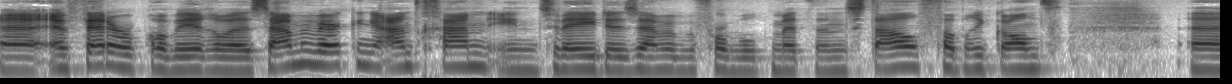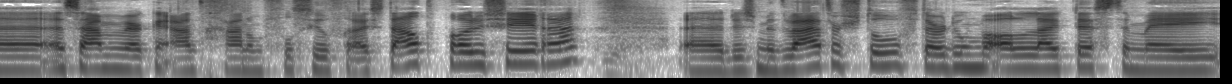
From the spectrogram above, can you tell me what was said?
Eh, en verder proberen we samenwerkingen aan te gaan. In Zweden zijn we bijvoorbeeld met een staalfabrikant eh, een samenwerking aan te gaan om fossielvrij staal te produceren. Eh, dus met waterstof, daar doen we allerlei testen mee.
